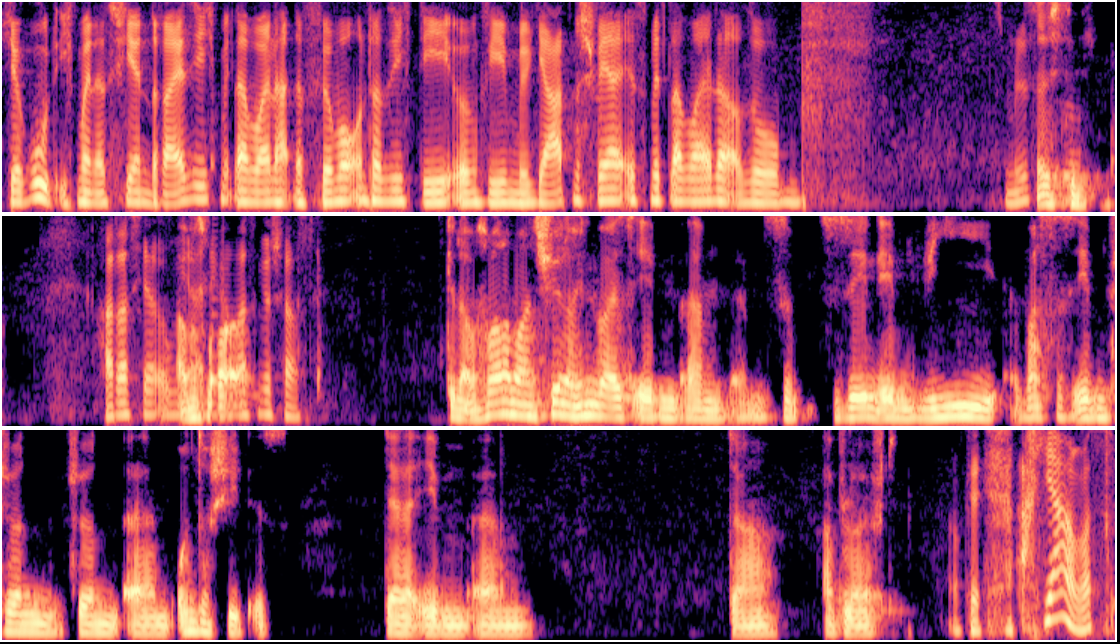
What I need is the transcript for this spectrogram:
Ja gut, ich meine, er ist 34, mittlerweile hat eine Firma unter sich, die irgendwie milliardenschwer ist mittlerweile, also pff, zumindest Richtig. hat das ja irgendwie einigermaßen geschafft. Genau, es war nochmal ein schöner Hinweis, eben ähm, ähm, zu, zu sehen, eben wie, was das eben für ein, für ein ähm, Unterschied ist, der da eben ähm, da abläuft. Okay. Ach ja, was,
